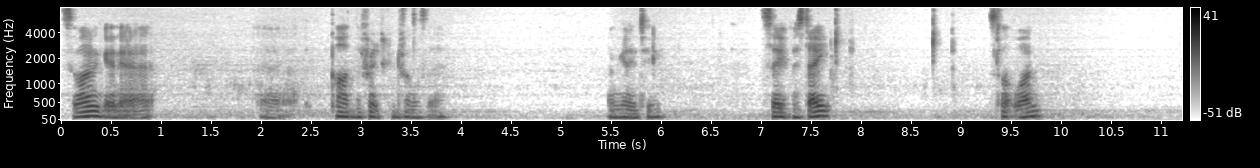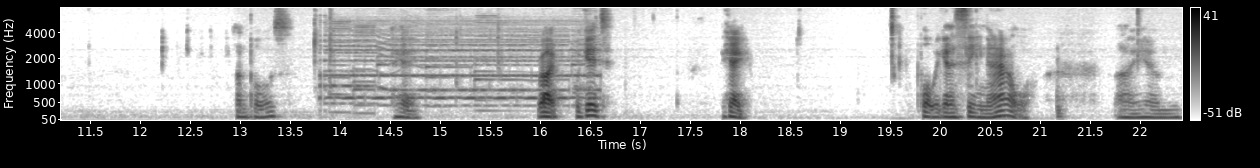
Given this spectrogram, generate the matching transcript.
so I'm gonna uh, pardon the French controls there. I'm going to save my state, slot one, unpause. Okay, right, we're good. Okay, what we're going to see now, I um,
